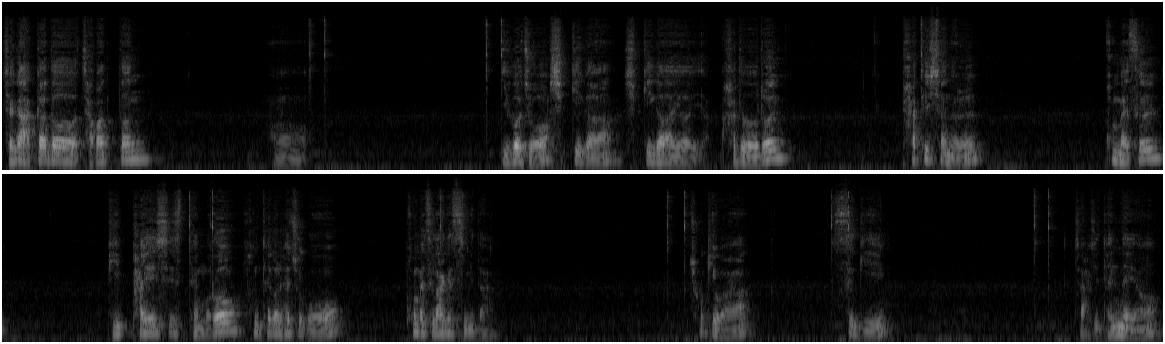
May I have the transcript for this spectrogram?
제가 아까 더 잡았던 어, 이거죠 10기가 10기가 하드를 파티션을 포맷을 B 파일 시스템으로 선택을 해주고 포맷을 하겠습니다. 초기화, 쓰기. 자, 이제 됐네요.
